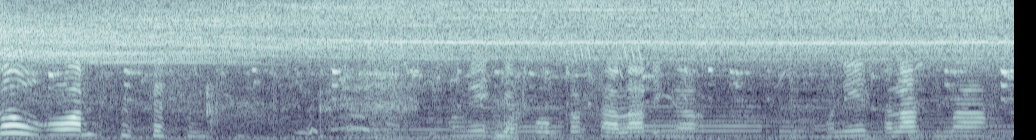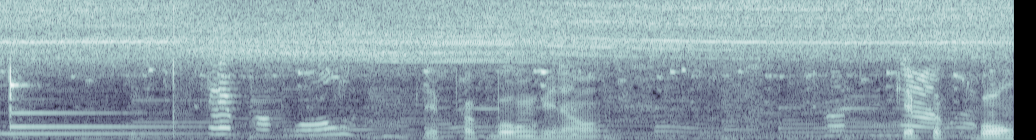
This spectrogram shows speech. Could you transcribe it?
สู้คนวันนี้จะพบกับสารัดอีกแล้ววันนี้สารัดสิมาเก็บผักบุ้งเก็บผักบงพี่น้อง เก็บผักบง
